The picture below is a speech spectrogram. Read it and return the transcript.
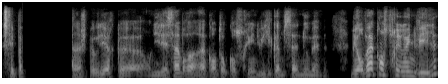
C'est pas Hein, je peux vous dire qu'on y laisse un bras hein, quand on construit une ville comme ça nous-mêmes. Mais on va construire une ville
